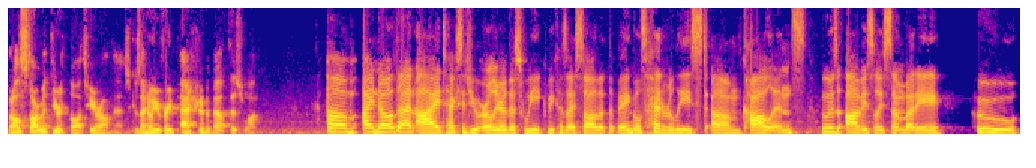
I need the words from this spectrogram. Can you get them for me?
But I'll start with your thoughts here on this because I know you're very passionate about this one. Um, I know that I texted you earlier this week because I saw that the Bengals had released um, Collins, who is obviously somebody who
